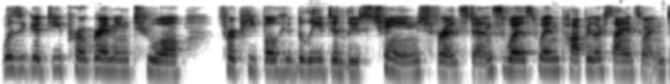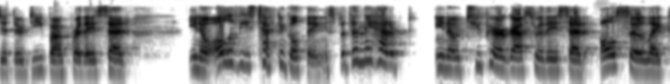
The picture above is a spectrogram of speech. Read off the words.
was a good deprogramming tool for people who believed in loose change for instance was when popular science went and did their debunk where they said you know all of these technical things but then they had a you know two paragraphs where they said also like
